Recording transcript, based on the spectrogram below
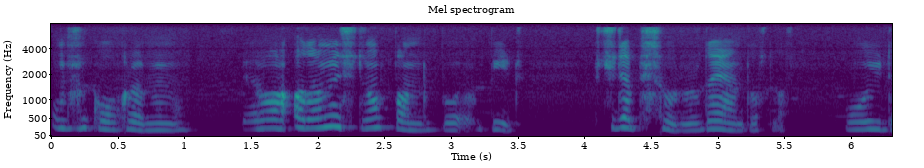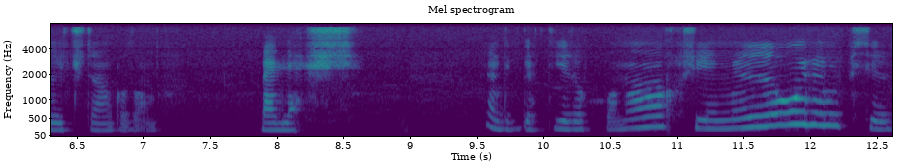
Ondan qorxuram mən. Adamın üstünə hoppandı bu bir. İki də pis vurur da yəni dostlar. Oyu da iki tane kazandık. Beleş. Ne dikkat yere bana şeyimiz oy pis yere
